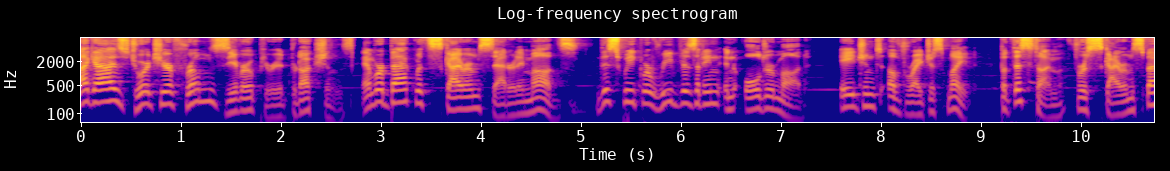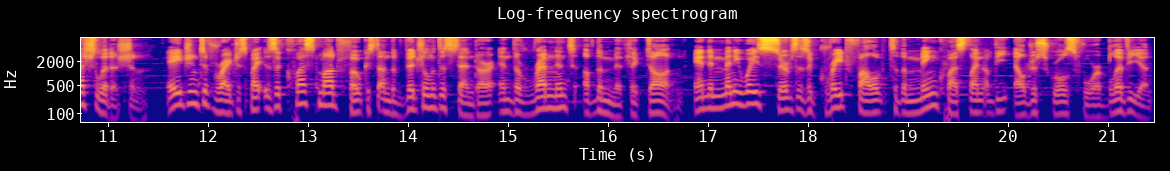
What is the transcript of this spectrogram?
Hi guys, George here from Zero Period Productions, and we're back with Skyrim Saturday mods. This week we're revisiting an older mod, Agent of Righteous Might, but this time for Skyrim Special Edition. Agent of Righteous Might is a quest mod focused on the Vigilant of Stendarr and the Remnant of the Mythic Dawn, and in many ways serves as a great follow-up to the main questline of the Elder Scrolls IV Oblivion.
